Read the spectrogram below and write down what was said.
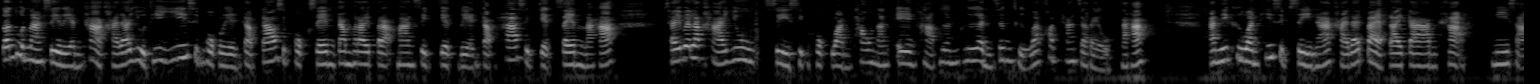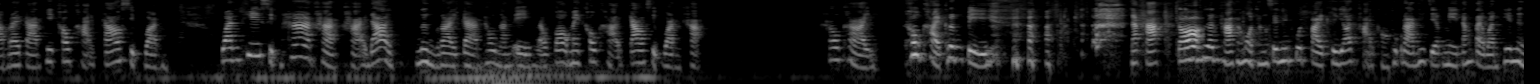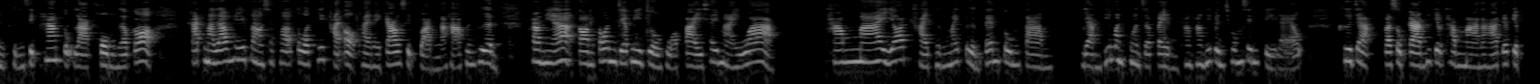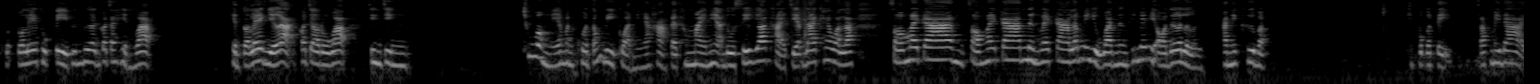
ต้นทุนมา 4 เหรียญค่ะ ขายได้อยู่ที่ 26 เหรียญกับ 96 เซนกำไรประมาณ 17 เหรียญกับ 57 เซนนะคะใช้เวลาขายอยู่ 46 วันเท่านั้นเองค่ะเพื่อนๆ ซึ่งถือว่าค่อนข้างจะเร็วนะคะ อันนี้คือวันที่ 14 นะ ขายได้ 8 รายการค่ะ มี 3 รายการที่เข้าขาย 90 วัน วันที่ 15 ค่ะ ขายได้ 1 รายการเท่านั้นเอง แล้วก็ไม่เข้าขาย 90 วันค่ะ เข้าขาย เข้าขายครึ่งปีนะคะก็เพื่อนๆคะทั้งหมดทั้งสิ้นที่พูดไปคือยอดขายของทุกร้านที่เจี๊ยบมีตั้งแต่วันที่ 1 ถึง 15 ตุลาคม แล้วก็คัดมาเล่าให้ฟังเฉพาะตัวที่ขายออกภายใน 90 วันนะคะ เพื่อนๆ คราวนี้ตอนต้นเจี๊ยบมีจั่วหัวไปใช่ไหมว่า ทำไมยอดขายถึงไม่ตื่นเต้นตูมตาม อย่างที่มันควรจะเป็นทั้งๆทที่เป็นช่วงสิ้นปีแล้ว คือจากประสบการณ์ที่เจ๊บทำมานะคะเจ๊บเก็บตัวเลขทุกปีเพื่อนๆ ก็จะเห็นว่า เห็นตัวเลขเยอะอะก็จะรู้ว่าจริง ๆ ช่วงนี้มันควรต้องดีกว่านี้ค่ะ แต่ทำไมเนี่ยดูซิยอดขายเจี๊ยบได้แค่วันละสองรายการสองรายการหนึ่งรายการแล้วมีอยู่วันหนึ่งที่ไม่มีออเดอร์เลย อันนี้คือแบบ ผิดปกติรับไม่ได้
